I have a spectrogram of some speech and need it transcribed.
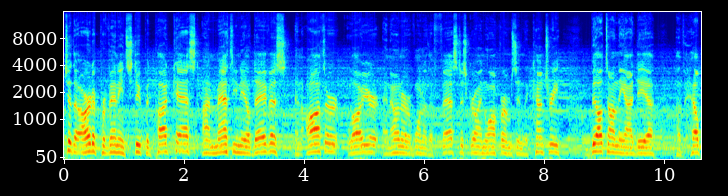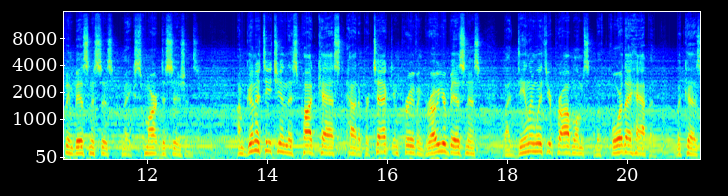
to the Art of Preventing Stupid podcast. I'm Matthew Neill Davis, an author, lawyer, and owner of one of the fastest growing law firms in the country, built on the idea of helping businesses make smart decisions. I'm going to teach you in this podcast how to protect, improve, and grow your business by dealing with your problems before they happen because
